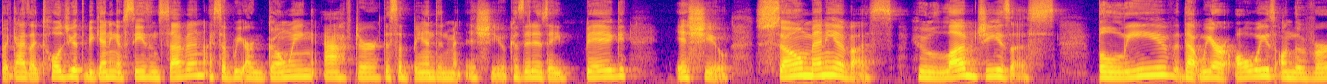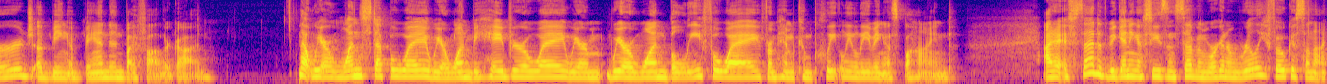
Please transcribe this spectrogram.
but guys, I told you at the beginning of season seven, I said we are going after this abandonment issue because it is a big issue. So many of us who love Jesus believe that we are always on the verge of being abandoned by Father God. That we are one step away, we are one behavior away, we are, we are one belief away from Him completely leaving us behind. And I said at the beginning of season seven, we're going to really focus on,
